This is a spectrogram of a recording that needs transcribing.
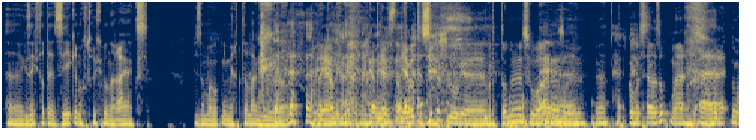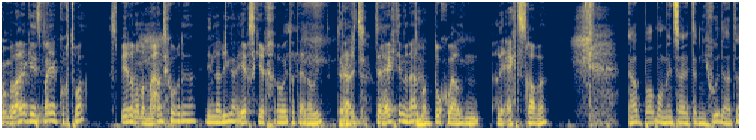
eh, gezegd dat hij zeker nog terug wil naar Ajax. Dus dat mag ook niet meer te lang duren. Maar dat jij- kan dat. Jij wilt de superploeg eh, vertongen, Suarez. Nee, eh. ja, kom er zelfs op. Maar eh, nog een belangrijke in Spanje, Courtois. Speler van de maand geworden in La Liga. Eerste keer ooit dat hij dat wint. Terecht. Ja, terecht inderdaad, maar toch wel mm, allee, echt straf. Hè? Ja, op een bepaald moment zag het er niet goed uit. Hè?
